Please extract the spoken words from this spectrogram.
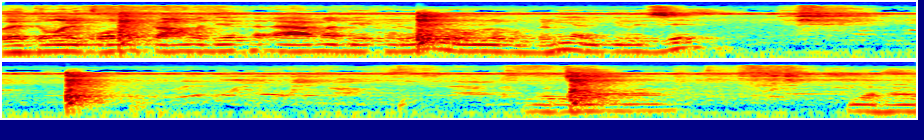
ભાઈ, તમારી કોમેન્ટ આમાં દેખાય આમાં દેખાડ્યો હોય, ઓલો પણ ઘણી આવી ગયેલી છે. મજામાં? યહાં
